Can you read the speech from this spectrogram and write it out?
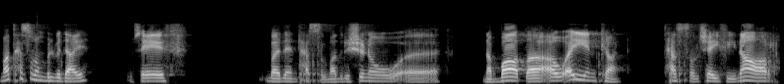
ما تحصلهم بالبداية وسيف. بعدين تحصل ما أدري شنو آه، نباطة أو ايا كان. تحصل شيء في نار.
